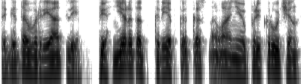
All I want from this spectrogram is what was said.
Так это вряд ли. Пионер этот крепко к основанию прикручен.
